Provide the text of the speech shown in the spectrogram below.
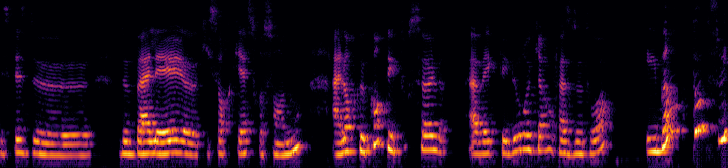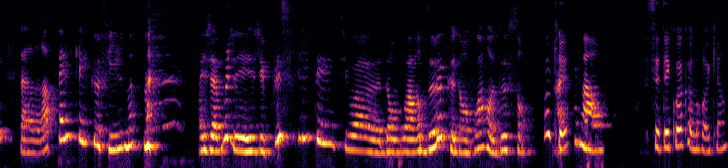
espèce de, de ballet qui s'orchestre sans nous. Alors que quand tu es tout seul avec tes deux requins en face de toi, et eh ben tout de suite, ça rappelle quelques films. et j'avoue, j'ai plus flippé, tu vois, d'en voir deux que d'en voir 200. Ok. C'est marrant. C'était quoi comme requin?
